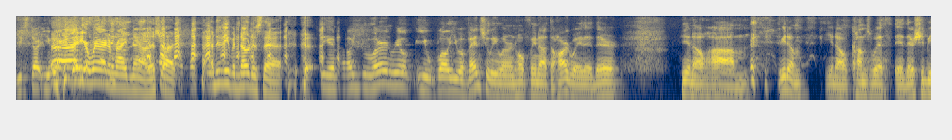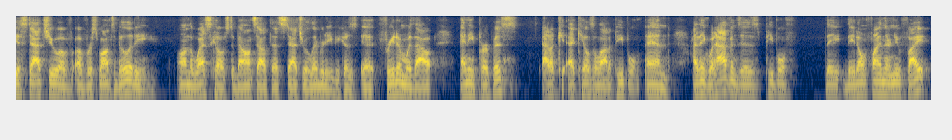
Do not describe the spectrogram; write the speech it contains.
you start you. Uh, you're wearing them right now. That's right. I didn't even notice that. you know, you learn real. You well, you eventually learn. Hopefully, not the hard way. That they're you know, um, freedom, you know, comes with eh, there should be a statue of, of responsibility on the West Coast to balance out that Statue of Liberty because it, freedom without any purpose that kills a lot of people. And I think what happens is people they they don't find their new fight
